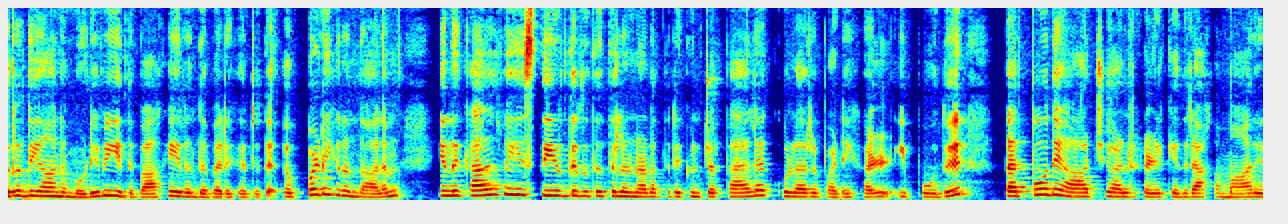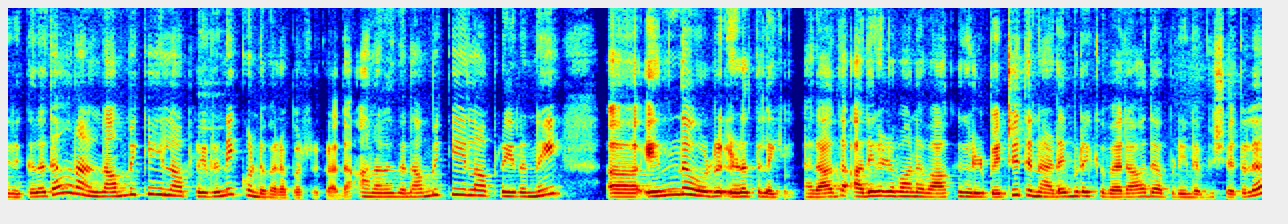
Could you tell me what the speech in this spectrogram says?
இறுதியான முடிவு இதுவாக இருந்து வருகின்றது. எப்படி இருந்தாலும் இந்த கல்வி சீர்திருத்தத்தில் நடந்திருக்கின்ற பல குளறுபடிகள் இப்போது தற்போதைய ஆட்சியாளர்களுக்கு எதிராக மாறி இருக்கிறது. ஆனால் நம்பிக்கையில்லா பிரேரணை கொண்டு வரப்பட்டிருக்கிறது. ஆனால் இந்த நம்பிக்கையில்லா பிரேரணை எந்த ஒரு இடத்துலையும் அதாவது அதிகளவான வாக்குகள் பெற்று இது நடைமுறைக்கு வராது அப்படின்ற விஷயத்துல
